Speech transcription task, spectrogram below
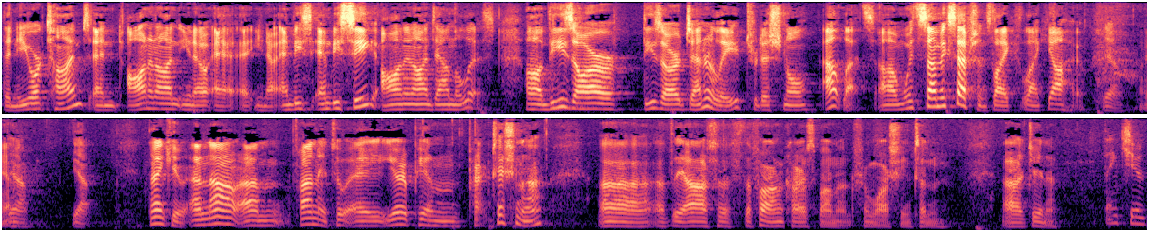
the New York Times, and on and on, you know, uh, you know, NBC, NBC, on and on down the list. Um, these are these are generally traditional outlets, um, with some exceptions, like, like Yahoo. Yeah, yeah, yeah. yeah. Thank you. And now, um, finally, to a European practitioner uh, of the art of the foreign correspondent from Washington, uh, Gina. Thank you.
